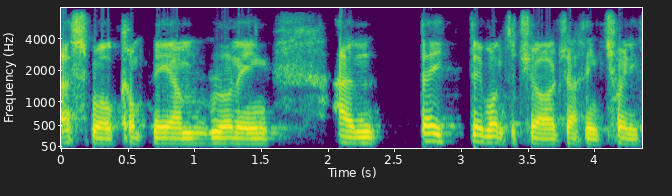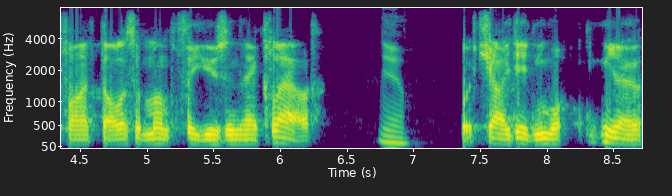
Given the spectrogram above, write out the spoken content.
a small company I'm running, and they they want to charge I think twenty five dollars a month for using their cloud, Yeah. which I didn't. You know,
